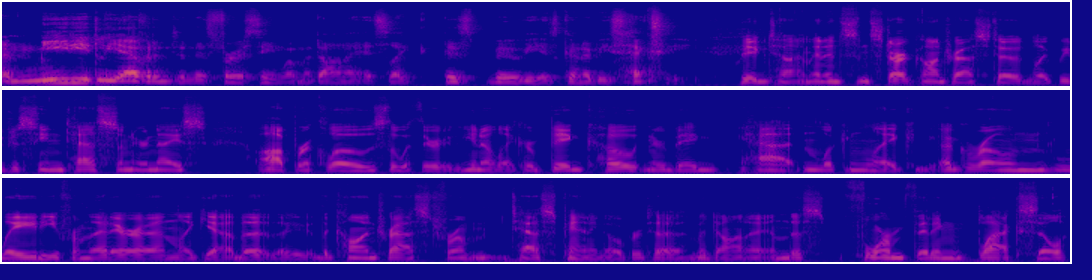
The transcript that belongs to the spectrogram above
immediately evident in this first scene with Madonna. It's like this movie is going to be sexy. Big time. And it's in stark contrast to like we've just seen Tess in her nice opera clothes with her, you know, like her big coat and her big hat and looking like a grown lady from that era. And like, yeah, the, the, the contrast from Tess panning over to Madonna in this form fitting black silk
